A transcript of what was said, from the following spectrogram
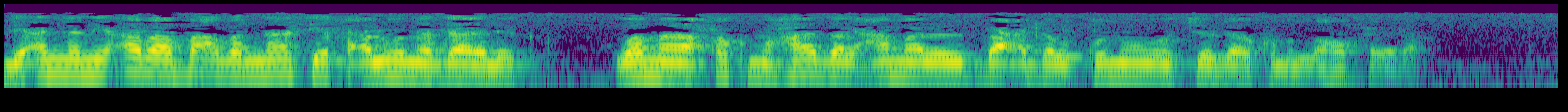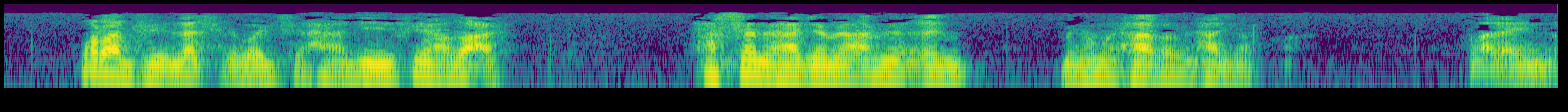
لأنني أرى بعض الناس يفعلون ذلك. وما حكم هذا العمل بعد القنوت؟ جزاكم الله خيرا. ورد في مسح الوجه أحاديث فيها ضعف. حسنها جماعة من العلم منهم الحافظ بن حجر. قال إن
